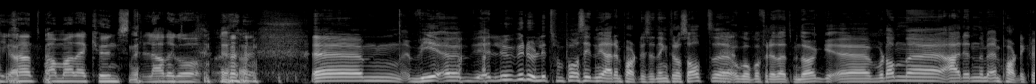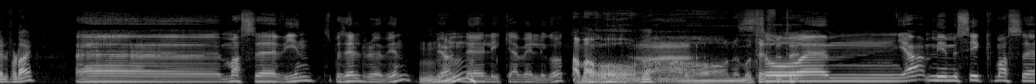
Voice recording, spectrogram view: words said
ikke sant? Mamma, det er kunst. La det gå. Eh, vi, eh, vi vi ruller litt på, siden vi er en partysending tross alt, eh, og går på fredag ettermiddag. Eh, hvordan eh, er en, en partykveld for deg? Eh, masse vin, spesielt rødvin. Bjørn, det liker jeg veldig godt. Amarone. Amarone må teste Så ut det. em, ja, mye musikk, masse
